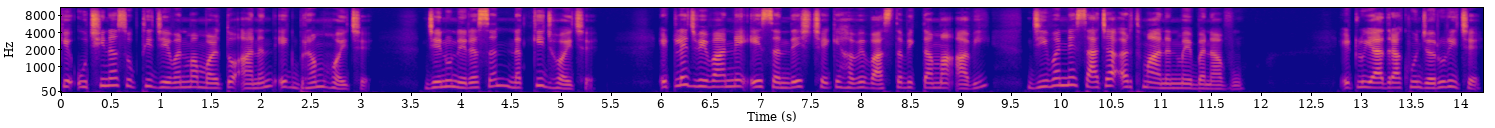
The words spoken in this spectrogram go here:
કે ઉછીના સુખથી જીવનમાં મળતો આનંદ એક ભ્રમ હોય છે, જેનું નિરસન નક્કી જ હોય છે. એટલે જ વિવાનને એ સંદેશ છે કે હવે વાસ્તવિકતામાં આવી, જીવનને સાચા અર્થમાં આનંદમય બનાવવું. એટલું યાદ રાખવું જરૂરી છે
